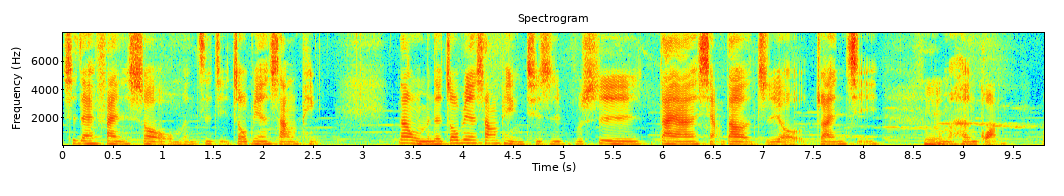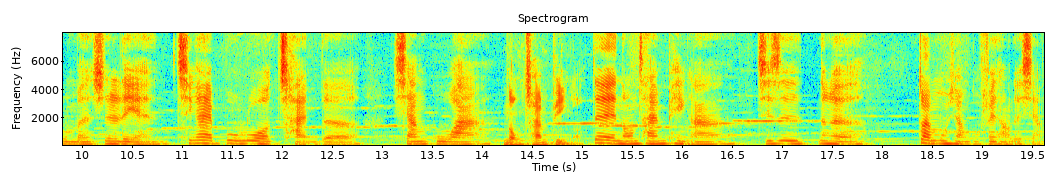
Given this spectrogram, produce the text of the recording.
是在贩售我们自己周边商品。那我们的周边商品其实不是大家想到的只有专辑，嗯我们很广，我们是连亲爱部落产的香菇啊，农产品哦，对，农产品啊，其实那个椴木香菇非常的香，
